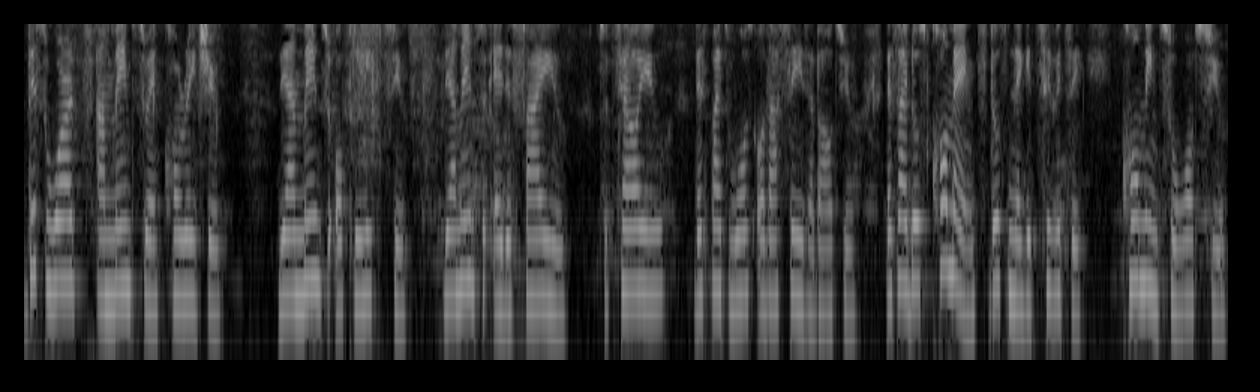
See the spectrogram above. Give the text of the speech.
These words are meant to encourage you, they are meant to uplift you, they are meant to edify you, to tell you despite what others says about you. That's why those comments those negativity coming towards you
